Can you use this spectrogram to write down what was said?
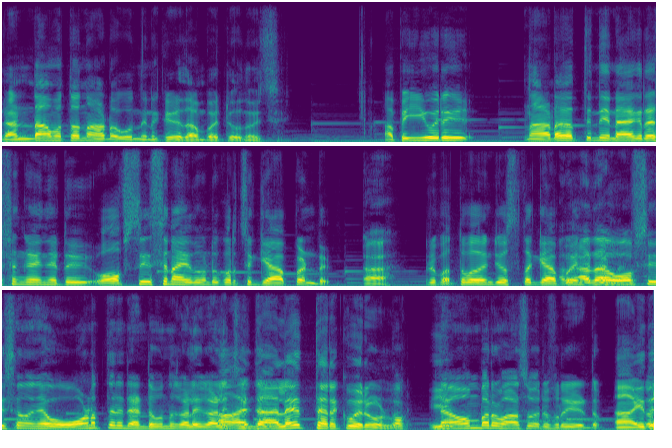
രണ്ടാമത്തെ നാടകവും നിനക്ക് എഴുതാൻ പറ്റുമോ? എന്ന് വെച്ച് അപ്പോൾ ഈ ഒരു നാടകത്തിന്റെ ഇനാഗ്രേഷൻ കഴിഞ്ഞിട്ട് ഓഫ് സീസൺ ആയതുകൊണ്ട് കുറച്ച് ഗ്യാപ്പ് ഉണ്ട്. ഒരു പത്ത് പതിനഞ്ച് ദിവസത്തെ ഗ്യാപ്പ് അതാ ഓഫ് സീസൺ ഓണത്തിന് രണ്ട് മൂന്ന് കളി കളിച്ചാലേ തിരക്ക് വരുള്ളൂ. നവംബർ മാസം ഒരു ഫ്രീ കിട്ടും. ഇത്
